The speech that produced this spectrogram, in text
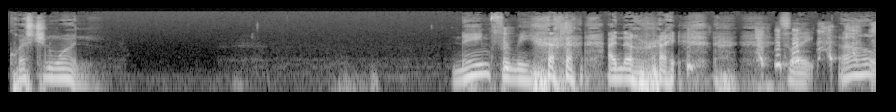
Question one. Name for me. I know, right? it's like, oh,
